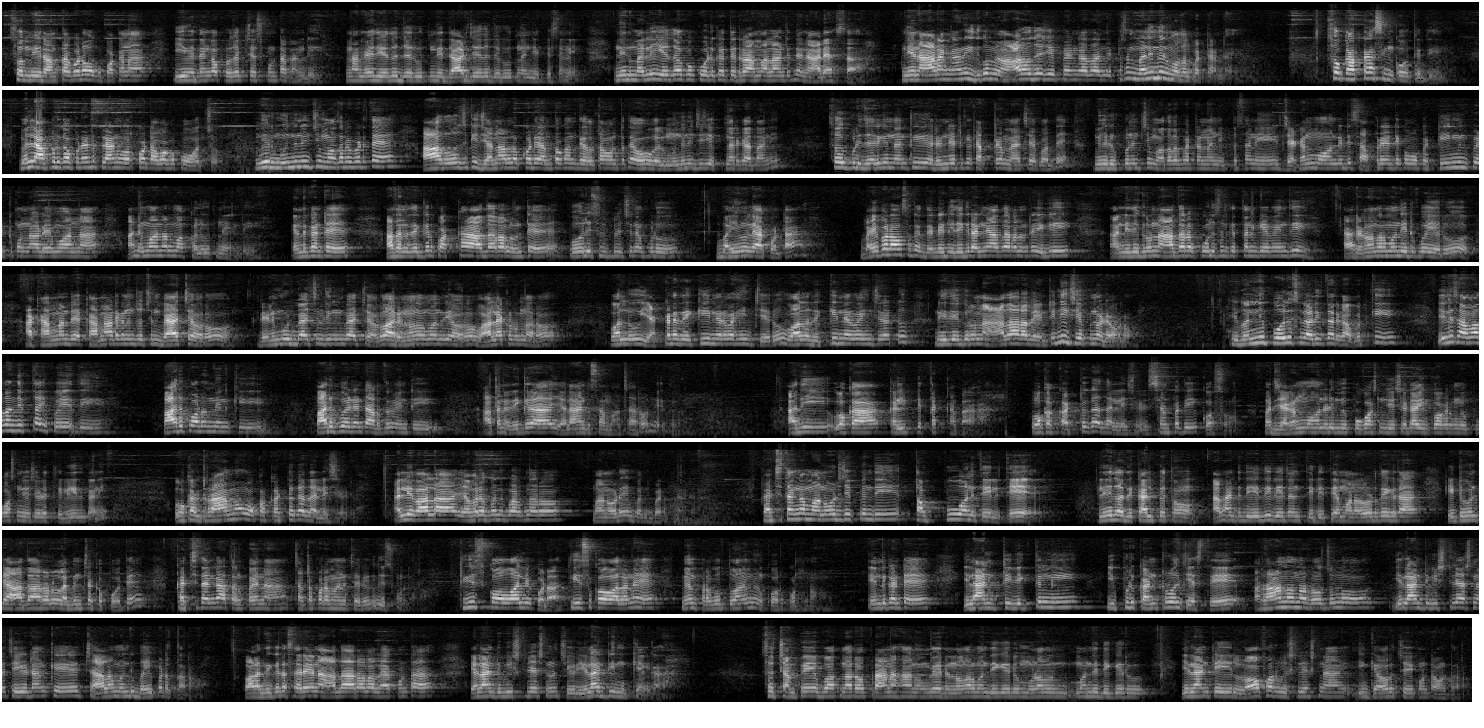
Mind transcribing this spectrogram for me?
సో మీరంతా కూడా ఒక పక్కన ఈ విధంగా ప్రొజెక్ట్ చేసుకుంటారండి. నా మీద ఏదో జరుగుతుంది దాడి ఏదో జరుగుతుంది అని చెప్పేసి అని నేను మళ్ళీ ఏదో ఒక కోడికత్తి డ్రామా లాంటిది నేను ఆడేస్తా. నేను ఆడంగానే ఇదిగో మేము ఆ రోజే చెప్పాం కదా అని చెప్పేసి మళ్ళీ మీరు మొదలు పెట్టండి సో కరెక్ట్గా సింక్ అవుతుంది. మళ్ళీ అప్పటికప్పుడు అంటే ప్లాన్ వర్కౌట్ అవ్వకపోవచ్చు. మీరు ముందు నుంచి మొదలు పెడితే ఆ రోజుకి జనాల్లో కూడా ఎంతో కొంత వెళ్తూ ఉంటుంది. ఓ వీళ్ళు ముందు నుంచి చెప్తున్నారు కదా అని. సో ఇప్పుడు జరిగిన దానికి రెండింటికి కరెక్ట్గా మ్యాచ్ అయిపోద్ది. మీరు ఇప్పటి నుంచి మొదలు పెట్టండి అని చెప్పేసి అని జగన్మోహన్ రెడ్డి సపరేట్గా ఒక టీంని పెట్టుకున్నాడేమో అన్న అనుమానాలు మాకు కలుగుతున్నాయండి. ఎందుకంటే అతని దగ్గర పక్కా ఆధారాలు ఉంటే పోలీసులు పిలిచినప్పుడు భయం లేకుండా భయపడవసరం లేదండి నీ దగ్గర అన్ని ఆధారాలు ఉంటే వెళ్ళి నీ దగ్గర ఉన్న ఆధార పోలీసులకి ఇస్తానికి ఏమైంది? ఆ రెండు వందల మంది ఇటుపోయారు. ఆ కర్ణాటక కర్ణాటక నుంచి వచ్చిన బ్యాచ్ ఎవరు రెండు మూడు బ్యాచ్లు దిగిన బ్యాచ్ ఎవరు ఆ రెండు వందల మంది ఎవరు వాళ్ళు ఎక్కడ ఉన్నారో వాళ్ళు ఎక్కడ రెక్కి నిర్వహించారు వాళ్ళు రెక్కి నిర్వహించినట్టు నీ దగ్గర ఉన్న ఆధారాలు ఏంటి నీకు చెప్పినాడు ఎవడో. ఇవన్నీ పోలీసులు అడుగుతారు కాబట్టి వెళ్ళి సమాధానం చెప్తే అయిపోయేది. పారిపోవడం దీనికి? పారిపోయాడంటే అర్థం ఏంటి? అతని దగ్గర ఎలాంటి సమాచారం లేదు. అది ఒక కల్పిత కథ. ఒక కట్టుగా తల్లేశాడు సింపతి కోసం. మరి జగన్మోహన్ రెడ్డి మెప్పు కోసం చేసాడా ఇంకొకరి మెప్పు కోసం చేశాడో తెలియదు కానీ ఒక డ్రామా ఒక కట్టుగా తల్లేశాడు. మళ్ళీ వాళ్ళ ఎవరు ఇబ్బంది పడుతున్నారో? మనోడే ఇబ్బంది పడుతున్నాడు. ఖచ్చితంగా మనోడు చెప్పింది తప్పు అని తేలితే లేదు అది కల్పితం అలాంటిది ఏదీ లేదని తెలితే మన రోడ్డు దగ్గర ఎటువంటి ఆధారాలు లభించకపోతే ఖచ్చితంగా అతని పైన చట్టపరమైన చర్యలు తీసుకుంటారు. తీసుకోవాలి కూడా. తీసుకోవాలనే మేము ప్రభుత్వాన్ని మేము కోరుకుంటున్నాం. ఎందుకంటే ఇలాంటి వ్యక్తుల్ని ఇప్పుడు కంట్రోల్ చేస్తే రానున్న రోజుల్లో ఇలాంటి విశ్లేషణ చేయడానికి చాలామంది భయపడతారు. వాళ్ళ దగ్గర సరైన ఆధారాలు లేకుండా ఎలాంటి విశ్లేషణ చేయడం ఇలాంటివి ముఖ్యంగా. సో చంపేయబోతున్నారు ప్రాణహాని ఉంది రెండు వందల మంది దిగారు మూడు వందల మంది దిగారు ఇలాంటి లోఫర్ విశ్లేషణ ఇంకెవరు చేయకుండా ఉంటారు.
